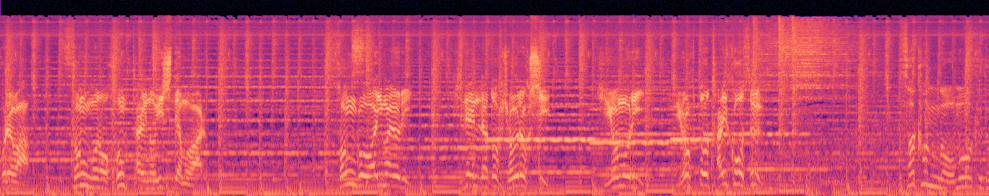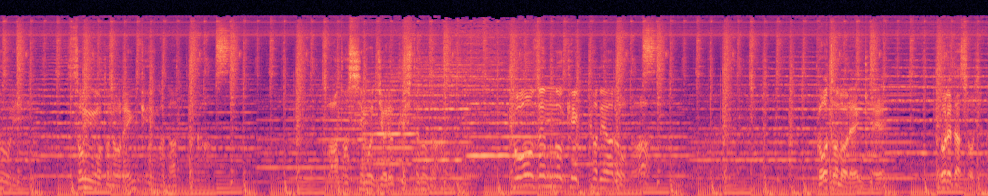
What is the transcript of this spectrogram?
これは孫悟の本体の意志でもある。孫悟は今より秘伝らと協力し清盛呂布と対抗する。左近の思惑通り孫悟との連携がなったか。私も助力したのだ。当然の結果であろうな。呉との連携取れたそうじゃな。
